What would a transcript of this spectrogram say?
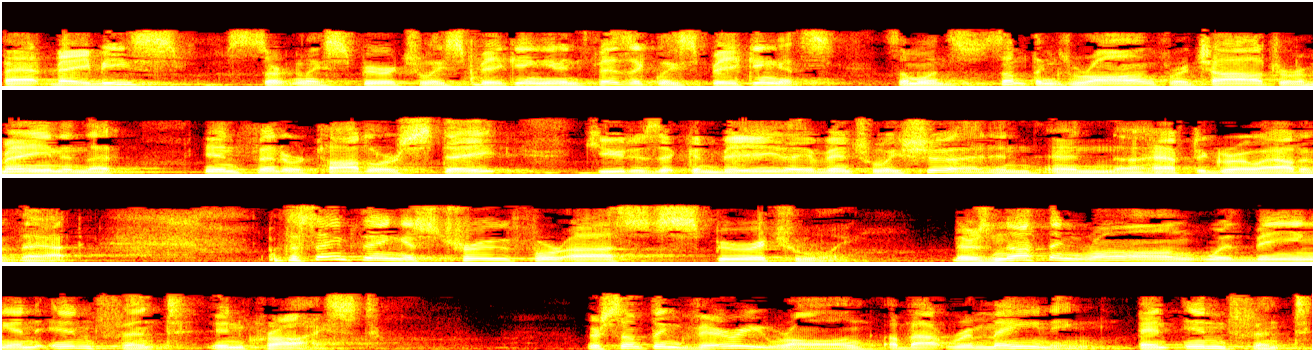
fat babies, certainly spiritually speaking, even physically speaking. It's someone's, something's wrong for a child to remain in that infant or toddler state, cute as it can be. They eventually should and, and uh, have to grow out of that. But the same thing is true for us spiritually. There's nothing wrong with being an infant in Christ. There's something very wrong about remaining an infant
